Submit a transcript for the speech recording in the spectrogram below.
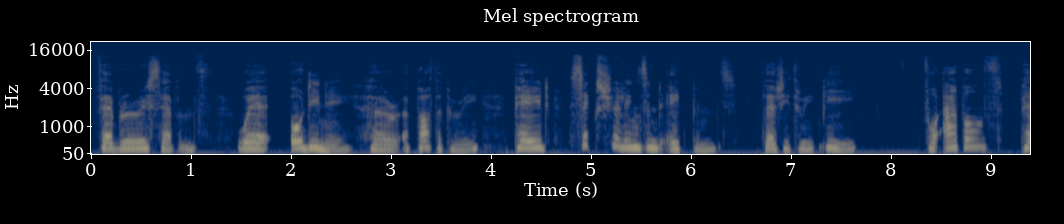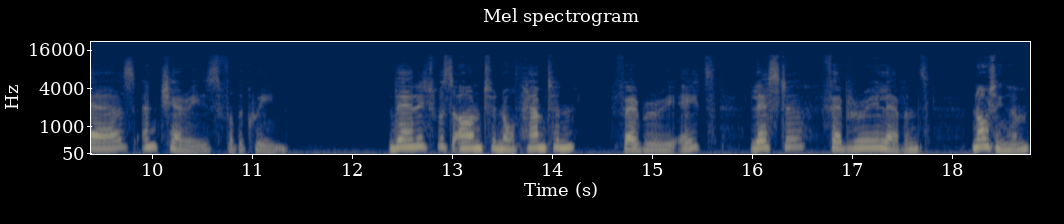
February 7th, where Odine, her apothecary, paid six shillings and eightpence, 33p, for apples, pears, and cherries for the Queen. Then it was on to Northampton, February 8th, Leicester, February 11th, Nottingham,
